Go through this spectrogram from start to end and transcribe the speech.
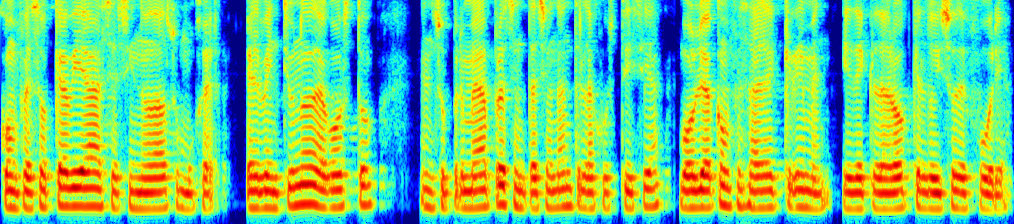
confesó que había asesinado a su mujer. El 21 de agosto, en su primera presentación ante la justicia, volvió a confesar el crimen y declaró que lo hizo de furia,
